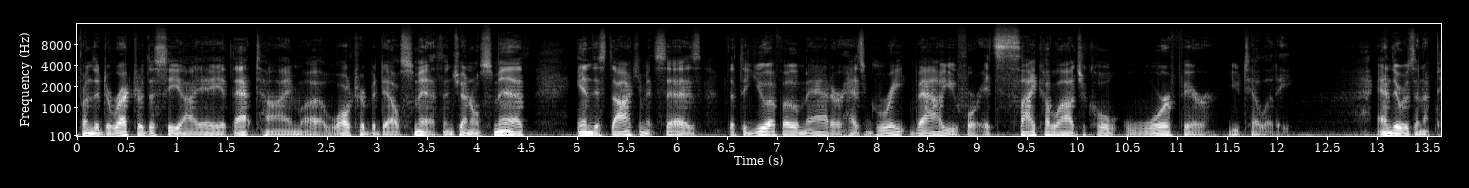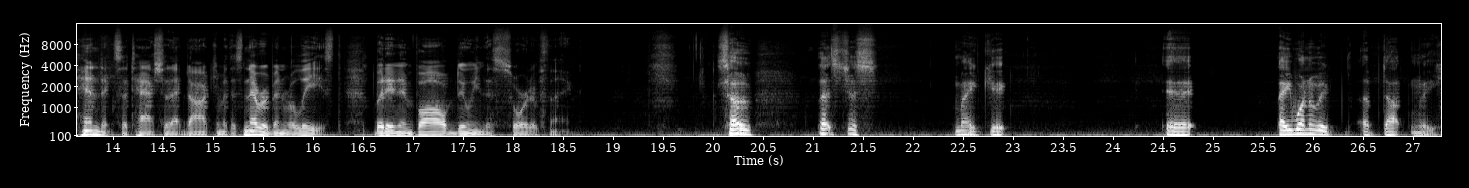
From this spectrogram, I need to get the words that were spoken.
from the director of the CIA at that time, uh, Walter Bedell Smith. And General Smith in this document says that the UFO matter has great value for its psychological warfare utility. And there was an appendix attached to that document that's never been released, but it involved doing this sort of thing. So let's just make it. Uh, they want to abduct me,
